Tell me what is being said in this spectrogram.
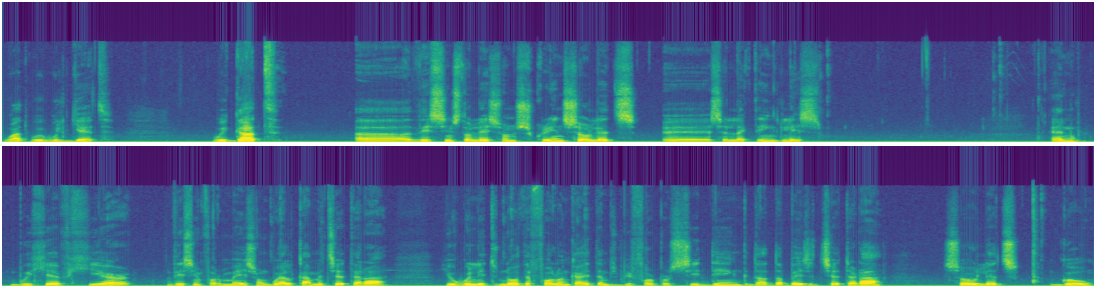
what we will get we got uh, this installation screen so let's uh, select English. And we have here this information welcome etc you will need to know the following items before proceeding database etc so let's go.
